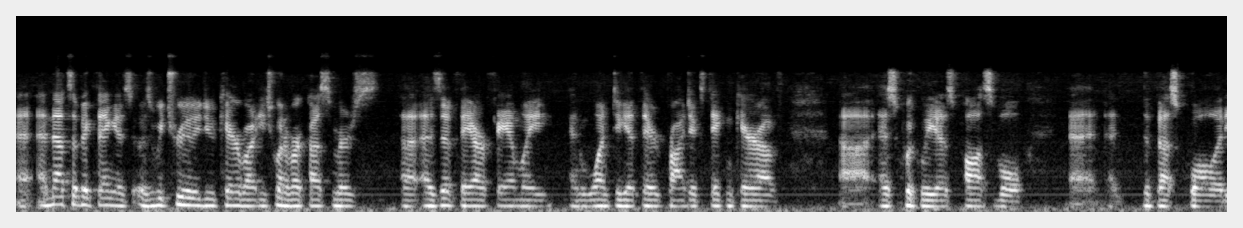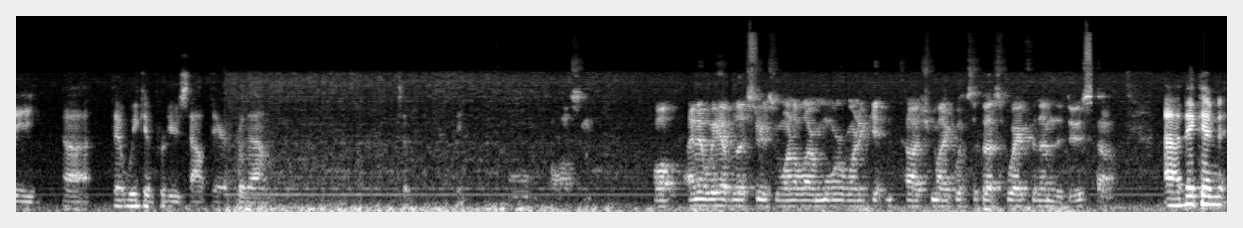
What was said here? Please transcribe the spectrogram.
And, and that's a big thing is, is we truly do care about each one of our customers uh, as if they are family and want to get their projects taken care of uh, as quickly as possible and, and the best quality uh, that we can produce out there for them. So. Awesome. Well, I know we have listeners who want to learn more, want to get in touch. Mike, what's the best way for them to do so? Uh, they can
